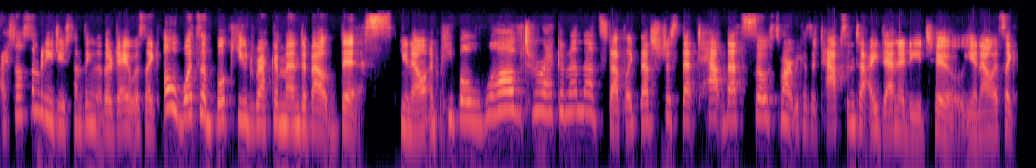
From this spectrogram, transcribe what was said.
i saw somebody do something the other day it was like oh what's a book you'd recommend about this you know and people love to recommend that stuff. Like that's just that tap that's so smart because it taps into identity too you know? It's like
